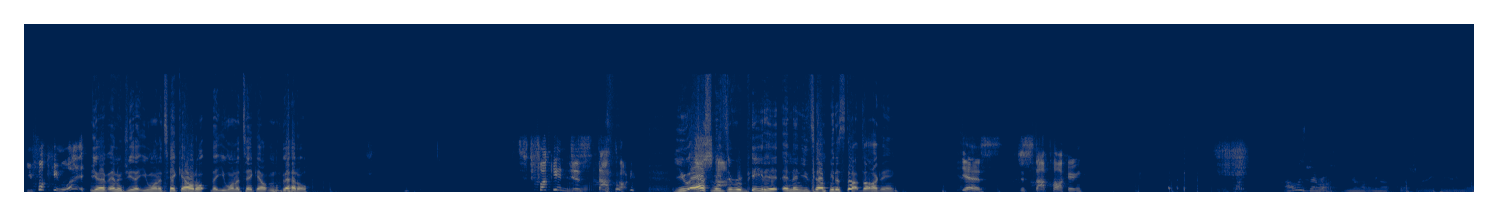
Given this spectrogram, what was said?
You fucking what? You have energy that you want to take out that you want to take out in battle. Just fucking just stop talking. You asked me to repeat it, and then you tell me to stop talking. Yes, just stop talking. How is there a? You know what? Let me not question anything anymore.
